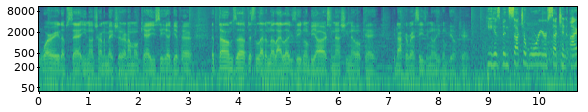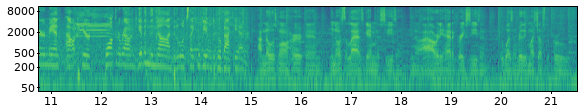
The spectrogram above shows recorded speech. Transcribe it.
worried, upset, you know, trying to make sure that I'm okay. You see, he'll give her the thumbs up just to let him know, like, look, Z going to be ours. So now she know, okay, you're not to rest easy. know he's going to be okay. He has been such a warrior, such an Iron Man out here walking around, giving the nod that it looks like he'll be able to go back in. I know it's going to hurt, and, you know, it's the last game of the season. You know, I already had a great season. It wasn't really much else to prove.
